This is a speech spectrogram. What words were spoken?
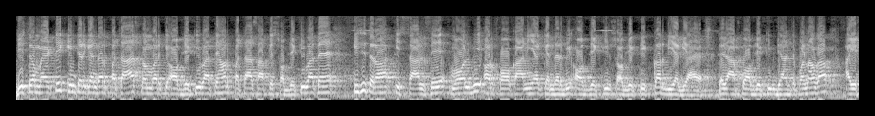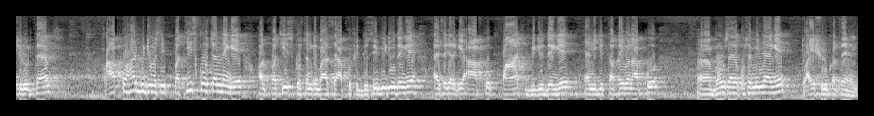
जिस तरह मैट्रिक इंटर के अंदर 50 नंबर के ऑब्जेक्टिव आते हैं और 50 आपके सब्जेक्टिव आते हैं, इसी तरह इस साल से मौलवी और फौकानिया के अंदर भी ऑब्जेक्टिव सब्जेक्टिव कर दिया गया है। यदि आपको ऑब्जेक्टिव ध्यान से पढ़ना होगा। आइए शुरू करते हैं। आपको हर वीडियो में सिर्फ़ 25 क्वेश्चन देंगे और 25 क्वेश्चन के बाद से आपको फिर दूसरी वीडियो देंगे। ऐसे करके आपको पाँच वीडियो देंगे, यानी कि तकरीबन आपको बहुत सारे क्वेश्चन मिल जाएँगे। तो आइए शुरू करते हैं।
